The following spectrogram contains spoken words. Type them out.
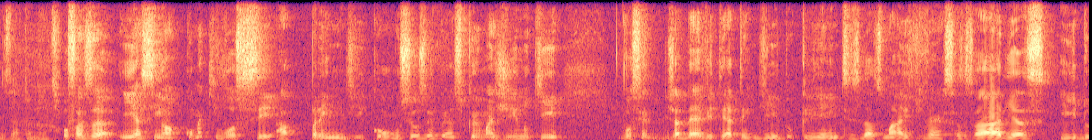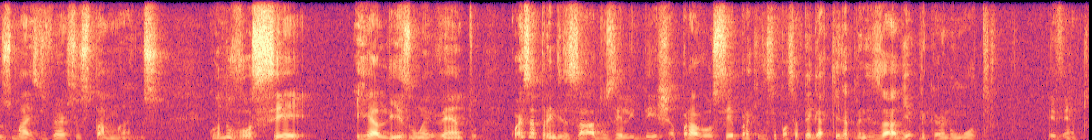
exatamente. Ô Fazan, e assim, ó, como é que você aprende com os seus eventos? Porque eu imagino que você já deve ter atendido clientes das mais diversas áreas e dos mais diversos tamanhos. Quando você realiza um evento, Quais aprendizados ele deixa para você, para que você possa pegar aquele aprendizado e aplicar num outro evento?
